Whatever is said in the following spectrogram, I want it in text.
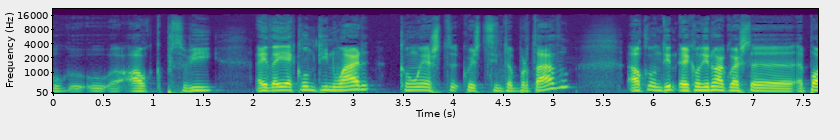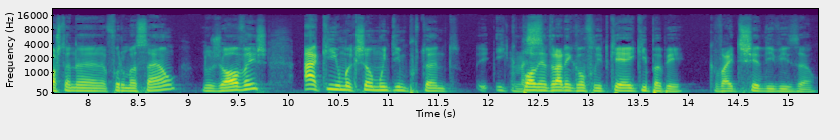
O, o, ao que percebi, a ideia é continuar com este, com este cinto apertado, ao continu- é continuar com esta aposta na formação, nos jovens. Há aqui uma questão muito importante e que Mas- pode entrar em conflito, que é a equipa B, que vai descer de divisão.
